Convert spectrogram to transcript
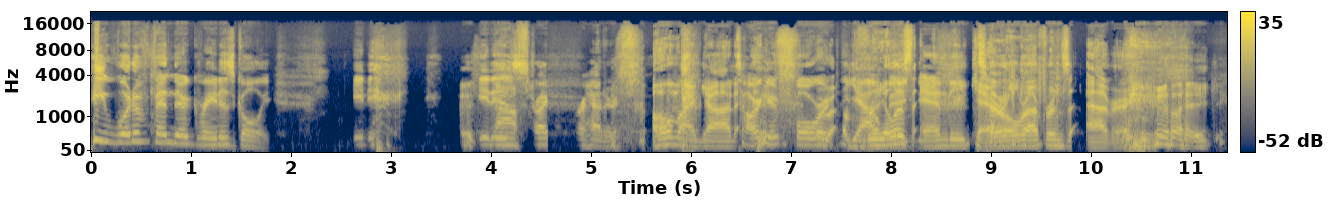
he would have been their greatest goalie. It, it is Nah, strike for headers. oh my god target forward. Yao realest Ming. Andy Carroll reference ever. like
